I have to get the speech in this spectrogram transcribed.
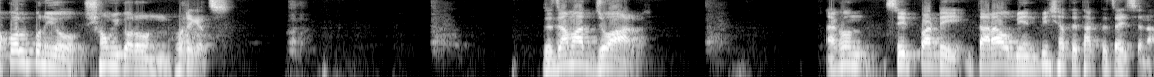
অকল্পনীয় সমীকরণ ঘটে গেছে। যে জামাত জোয়ার, এখন সিট পার্টি তারাও বিএনপির সাথে থাকতে চাইছে না।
